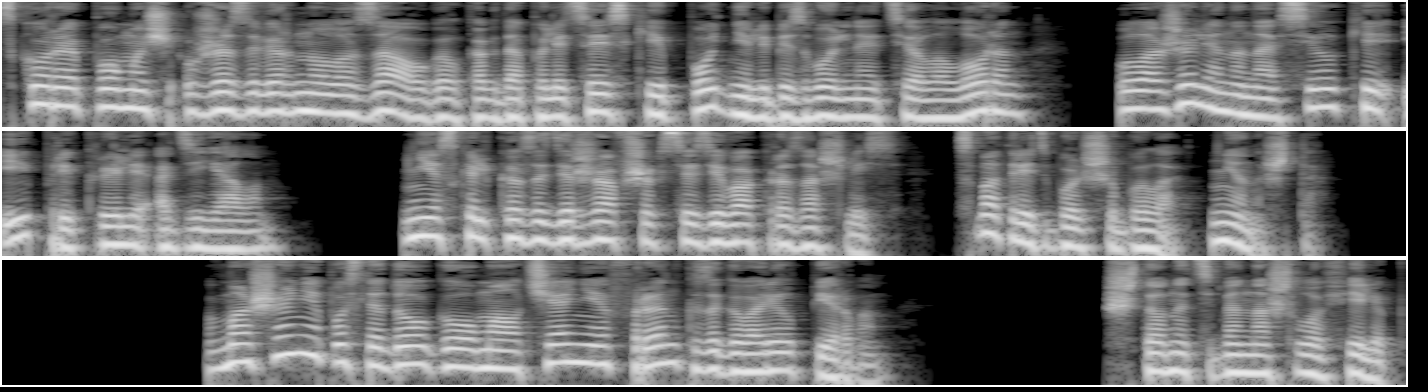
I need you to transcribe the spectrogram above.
Скорая помощь уже завернула за угол, когда полицейские подняли безвольное тело Лорен, уложили на носилки и прикрыли одеялом. Несколько задержавшихся зевак разошлись. Смотреть больше было не на что. В машине после долгого молчания Фрэнк заговорил первым. «Что на тебя нашло, Филипп?»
